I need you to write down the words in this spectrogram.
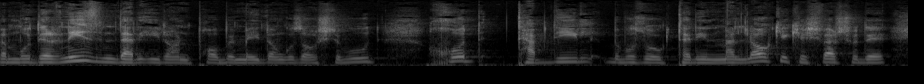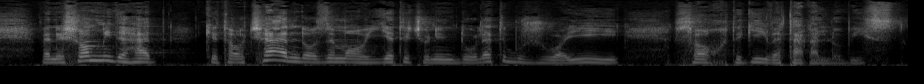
و مدرنیزم در ایران پا به میدان گذاشته بود خود تبدیل به بزرگترین ملاک کشور شده و نشان می‌دهد که تا چه اندازه ماهیت چنین دولت برجوایی ساختگی و تقلبی است.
